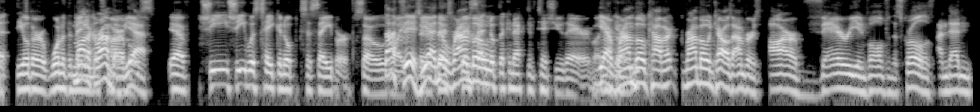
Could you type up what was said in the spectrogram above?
um, the other one of the many Monica Miss Rambeau, Marvels. yeah. Yeah, she she was taken up to Saber, so That's like, it, yeah, no, they're- they're Rambeau- setting up the connective tissue there. like, yeah, Rambeau, Cam- Rambeau, and Carol Danvers are very involved in the Skrulls, and then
